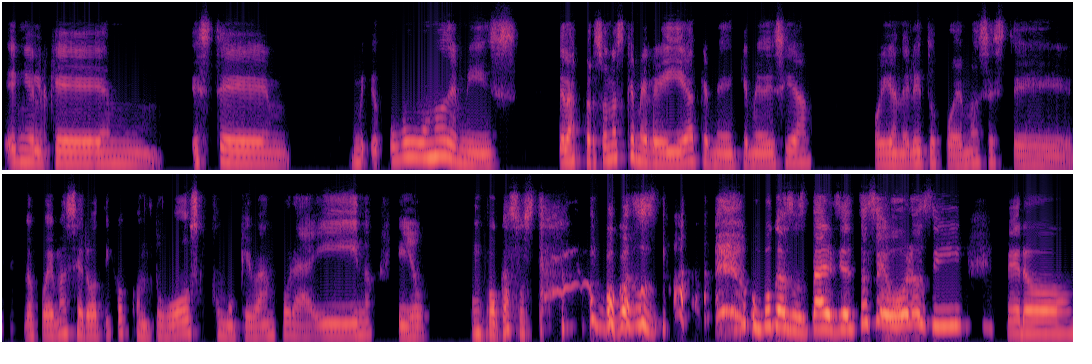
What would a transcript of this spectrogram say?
en el que, mm, este, hubo uno de mis, de las personas que me leía, que me, que me decían, oye, Nelly, tus poemas, este, los poemas eróticos con tu voz como que van por ahí, ¿no? Y yo un poco asustada, un poco asustada, un poco asustada, decía, ¿estás seguro? Sí, pero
